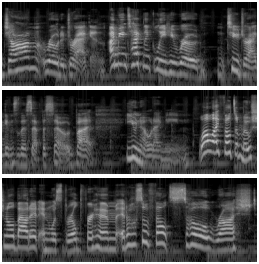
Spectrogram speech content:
Jon rode a dragon. I mean, technically, he rode two dragons this episode, but you know what I mean. While I felt emotional about it and was thrilled for him, it also felt so rushed.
